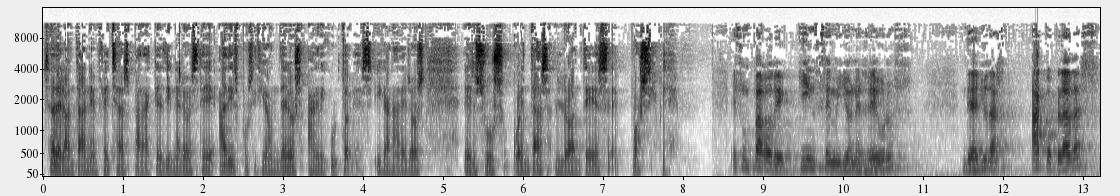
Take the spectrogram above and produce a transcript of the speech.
se adelantan en fechas para que el dinero esté a disposición de los agricultores y ganaderos en sus cuentas lo antes eh, posible. Es un pago de 15 millones de euros de ayudas acopladas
